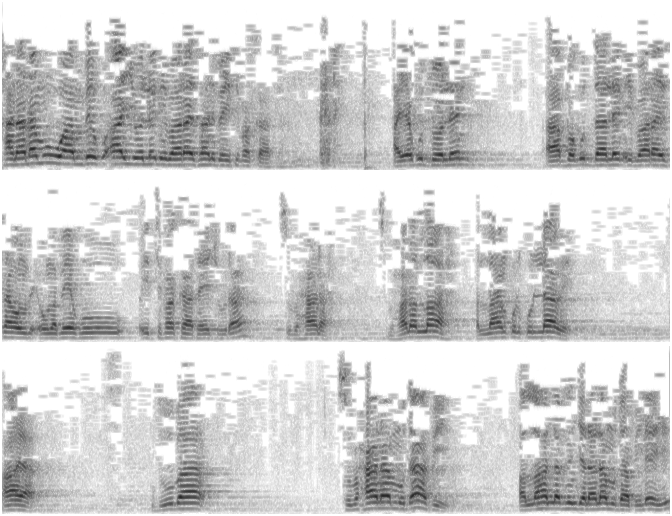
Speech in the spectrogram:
kana namuu waan beeku aayyoolleen ibaaraa isaanii beeyti fakkaata ayya guddoolleen abba guddaalleen ibaaraa isaa uma beekuu itti fakkaata jechuudha subhaana subhaanallah allaan qulqullaawe aya duuba subhaanaan mudaafi allahan lafzin jalaalaa mudaaf ileehi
